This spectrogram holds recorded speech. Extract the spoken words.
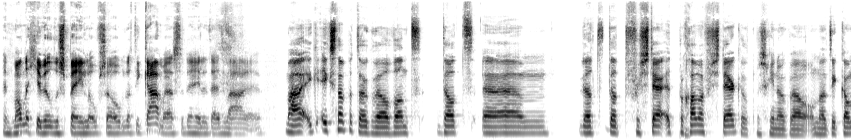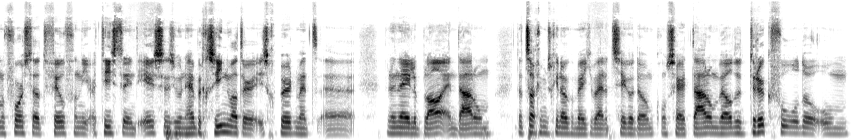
het mannetje wilde spelen of zo. Omdat die camera's er de hele tijd waren. Maar ik, ik snap het ook wel. Want dat... Um dat, dat verster het programma versterkt dat misschien ook wel. Omdat ik kan me voorstellen dat veel van die artiesten in het eerste seizoen hebben gezien wat er is gebeurd met uh, René Leblanc. En daarom, dat zag je misschien ook een beetje bij dat Ziggo Dome concert, daarom wel de druk voelden om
